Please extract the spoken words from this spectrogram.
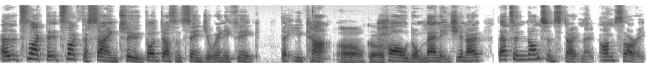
and it's like the, it's like the saying too, God doesn't send you anything that you can't Oh, God. hold or manage. You know, that's a nonsense statement. I'm sorry.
